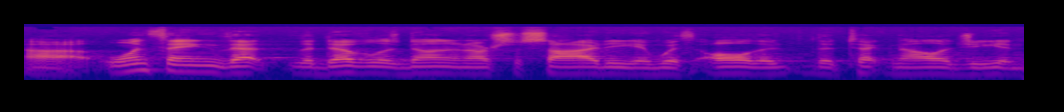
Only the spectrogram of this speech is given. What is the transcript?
Uh, one thing that the devil has done in our society and with all the, the technology, and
